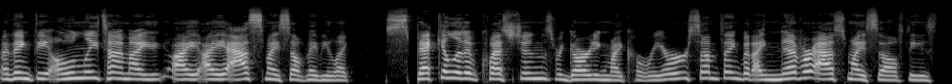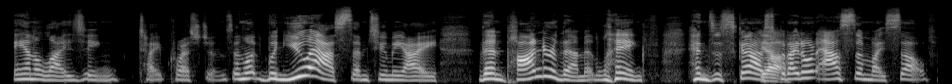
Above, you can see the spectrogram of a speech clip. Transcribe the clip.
I think the only time I, I, I ask myself maybe like speculative questions regarding my career or something, but I never ask myself these analyzing type questions. And when you ask them to me, I then ponder them at length and discuss, yeah. but I don't ask them myself.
